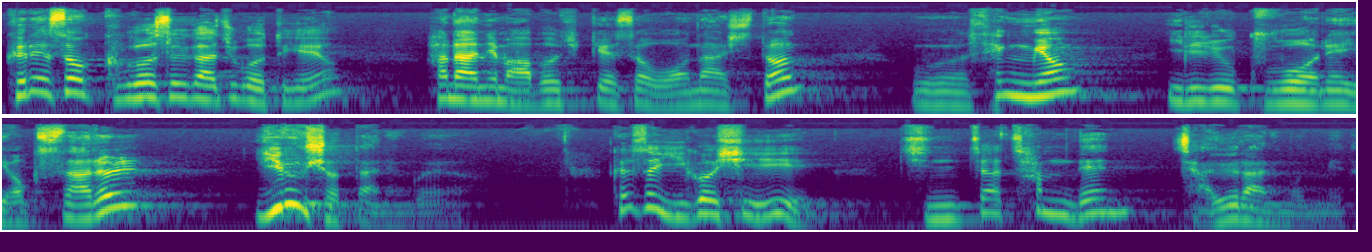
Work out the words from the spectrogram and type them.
그래서 그것을 가지고 어떻게 해요? 하나님 아버지께서 원하시던 어, 생명, 인류 구원의 역사를 이루셨다는 거예요. 그래서 이것이 진짜 참된 자유라는 겁니다.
